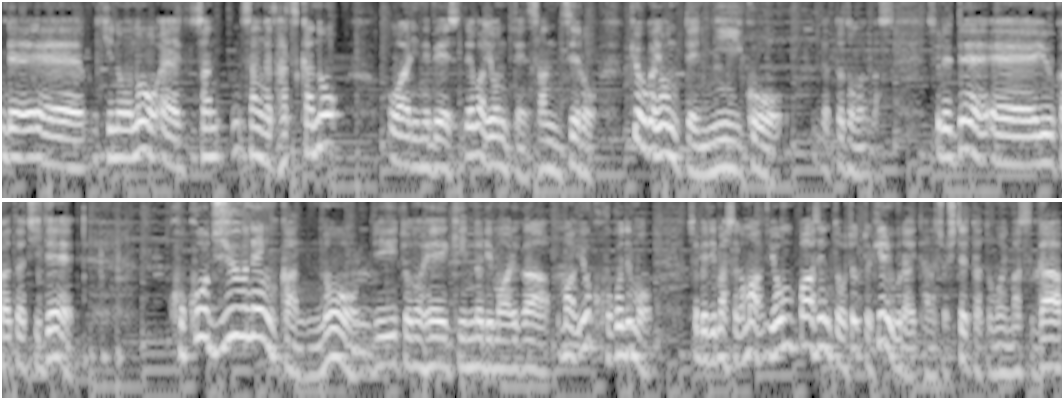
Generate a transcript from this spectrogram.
で、えー昨日の、えー 3, 3月20日の終値ベースでは4.30今日が4.25だったと思います。それで、えーいう形でここ10年間のリートの平均の利回りが、まあよくここでも喋りましたが、まあ4%をちょっと切るぐらいって話をしてたと思いますが、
